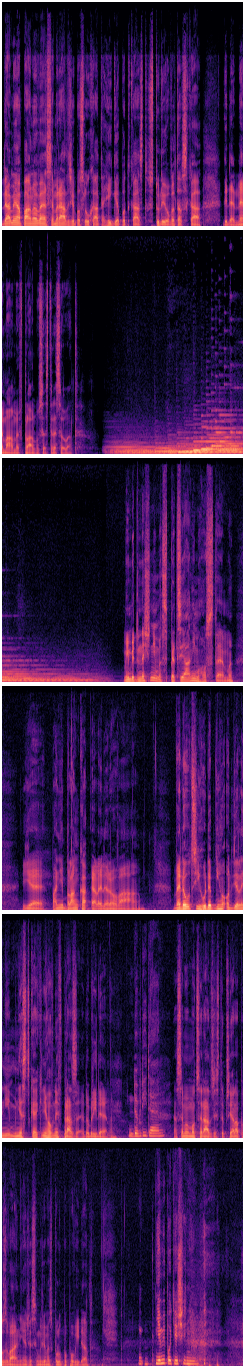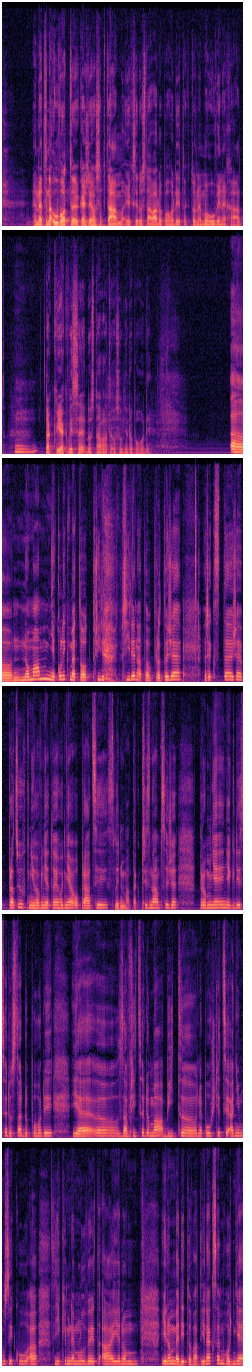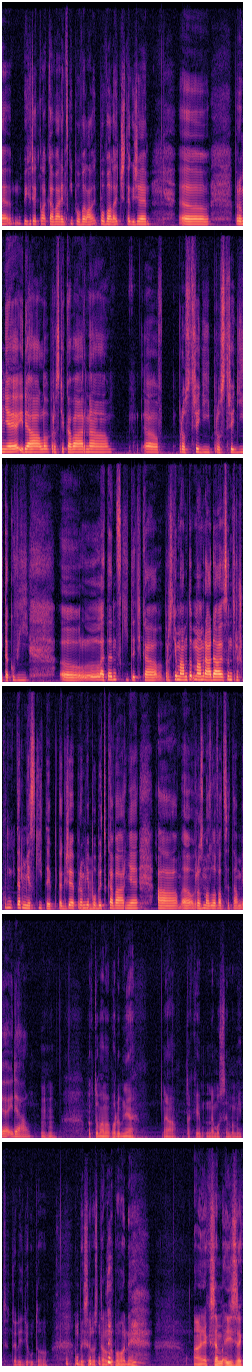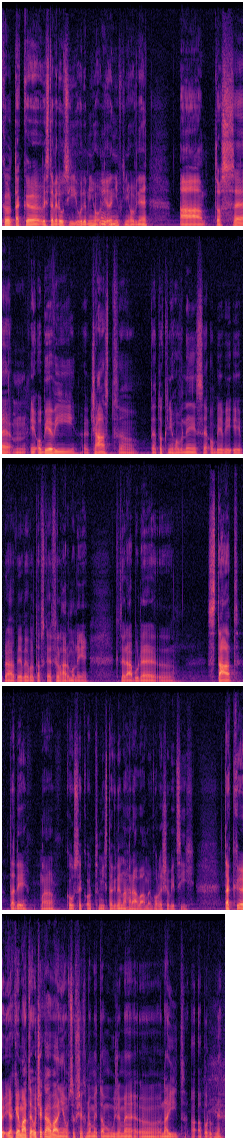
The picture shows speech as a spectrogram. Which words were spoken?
Dámy a pánové, jsem rád, že posloucháte Hygge podcast Studio Vltavská, kde nemáme v plánu se stresovat. Mým dnešním speciálním hostem je paní Blanka Elederová, vedoucí hudebního oddělení Městské knihovny v Praze. Dobrý den. Dobrý den. Já jsem moc rád, že jste přijala pozvání a že si můžeme spolu popovídat. Mě mi potěšením. Hned na úvod každého se ptám, jak se dostává do pohody, tak to nemohu vynechat. Hmm. Tak jak vy se dostáváte osobně do pohody? Uh, no mám několik metod, přijde, přijde na to, protože řekl jste, že pracuji v knihovně, to je hodně o práci s lidma, tak přiznám se, že pro mě někdy se dostat do pohody je uh, zavřít se doma a být, uh, nepouštět si ani muziku a s nikým nemluvit a jenom, jenom meditovat. Jinak jsem hodně, bych řekla, kavárenský povala, povaleč, takže uh, pro mě je ideál prostě kavárna uh, v prostředí, prostředí takový uh, letenský teďka. Prostě mám, to, mám ráda, já jsem trošku ten městský typ, takže pro mě mm. pobyt kavárně a uh, rozmazlovat se tam je ideál. Mm-hmm. Tak to máme podobně. Já taky nemusím mít ty lidi u toho, abych se dostal do pohody. A jak jsem již řekl, tak uh, vy jste vedoucí hudebního oddělení mm. v knihovně a to se um, i objeví část této knihovny se objeví i právě ve Vltavské filharmonii, která bude eh, stát tady kousek od místa, kde nahráváme v Holešovicích. Tak eh, jaké máte očekávání, o co všechno my tam můžeme najít a, a podobně?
